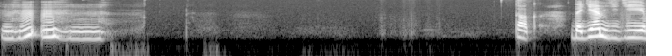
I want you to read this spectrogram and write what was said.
Угу, угу. Так, даємо її.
